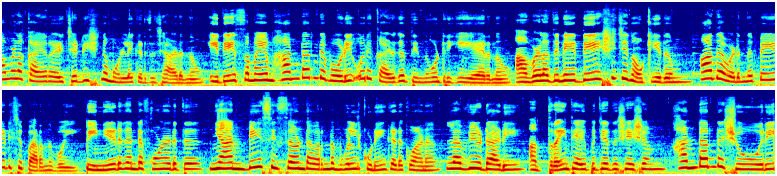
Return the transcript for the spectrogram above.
അവൾ ആ കയറഴിച്ച് ഡിഷിന്റെ മുകളിലേക്ക് എടുത്ത് ചാടുന്നു. ഇതേ സമയം ഹണ്ടറിന്റെ ബോഡി ഒരു കഴുകൻ തിന്നുകൊണ്ടിരിക്കുകയായിരുന്നു. അവൾ അതിനെ ദേഷിച്ച് നോക്കിയതും അത് അവിടുന്ന് പേടിച്ച് പറന്നുപോയി. പിന്നീട് തന്റെ ഫോൺ എടുത്ത് ഞാൻ ബി സിക്സ് സെവൻ ടവറിന്റെ മുകളിൽ കുടുങ്ങി കിടക്കുവാണ്. ലവ് യു ഡാഡി അത്രയും ടൈപ്പ് ചെയ്ത ശേഷം ഹണ്ടറിന്റെ ഷൂ ഊരി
